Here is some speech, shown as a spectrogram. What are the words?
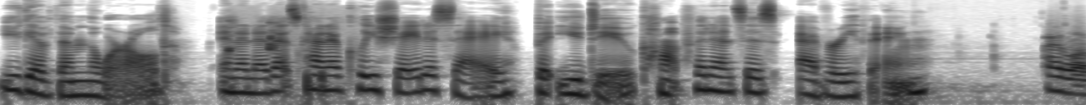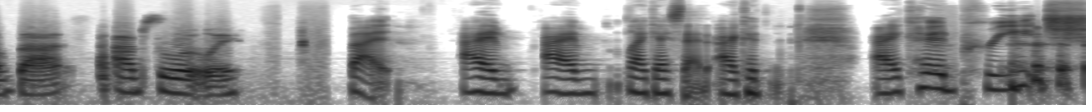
you give them the world. And I know that's kind of cliche to say, but you do. Confidence is everything. I love that. Absolutely. But I I like I said, I could I could preach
